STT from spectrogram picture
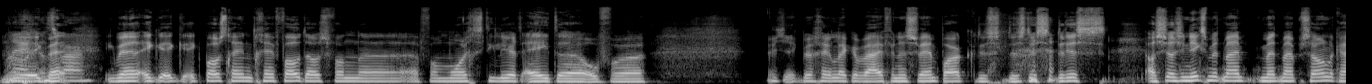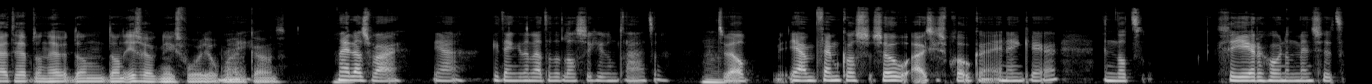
bedoel, nee, ik dat ben, is waar. ik, ben, ik, ik, ik post geen, geen foto's van, eh, van mooi gestileerd eten of... eh, weet je, ik ben geen lekker wijf in een zwempark. Dus, dus, dus er is... Als je, als je niks met mijn, met mijn persoonlijkheid hebt, dan, heb, dan, dan is er ook niks voor je op mijn account. Nee, dat is waar. Ja, ik denk inderdaad dat het lastig is om te haten. Ja. Terwijl, ja, Femke was zo uitgesproken in één keer. En dat creëerde gewoon dat mensen het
